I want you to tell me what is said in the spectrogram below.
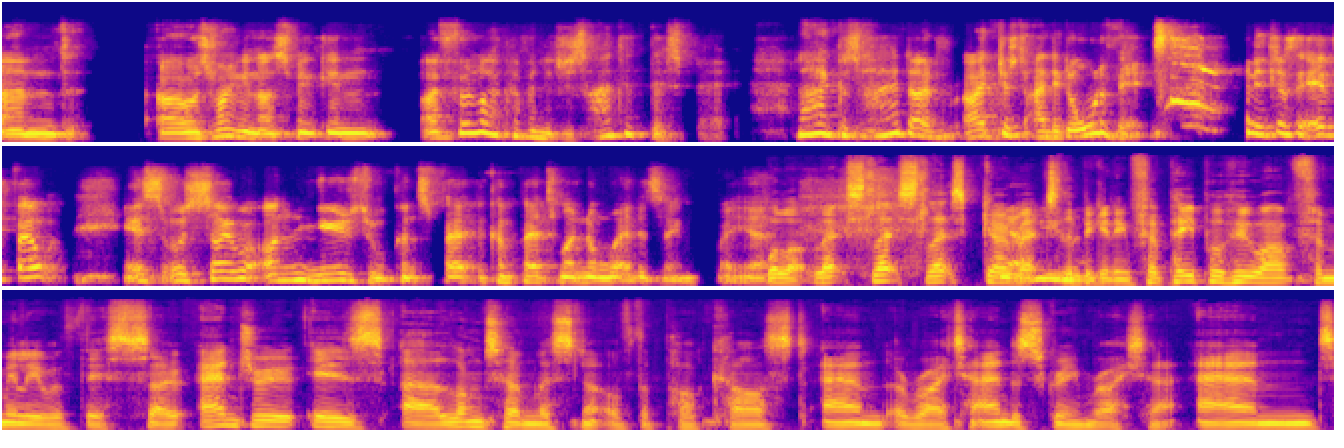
and I was writing, and I was thinking, I feel like I've only just added this bit. because I had, I'd, I just added all of it. and it just, it felt, it was so unusual compared, compared to my normal editing. But yeah. Well, look, let's, let's, let's go yeah, back to the beginning. For people who aren't familiar with this, so Andrew is a long term listener of the podcast and a writer and a screenwriter. And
